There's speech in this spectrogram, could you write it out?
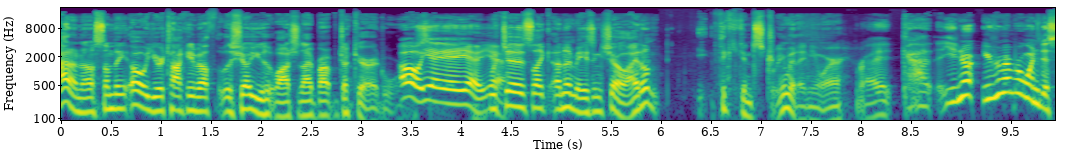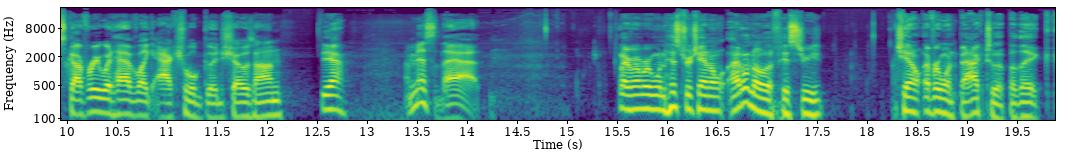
I don't know something. Oh, you were talking about the show you watched, and I brought Junkyard Wars. Oh, yeah, yeah, yeah, yeah. which is like an amazing show. I don't think you can stream it anywhere. right. God, you know, you remember when Discovery would have like actual good shows on? Yeah, I miss that. I remember when History Channel. I don't know if History Channel ever went back to it, but like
